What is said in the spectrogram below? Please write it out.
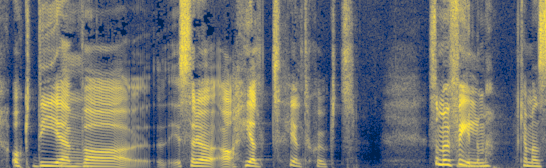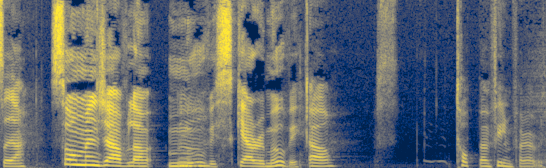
Och det var seriö, ja, helt, helt sjukt. Som en film kan man säga. Som en jävla movie, scary movie. Ja. Toppen film för övrigt.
